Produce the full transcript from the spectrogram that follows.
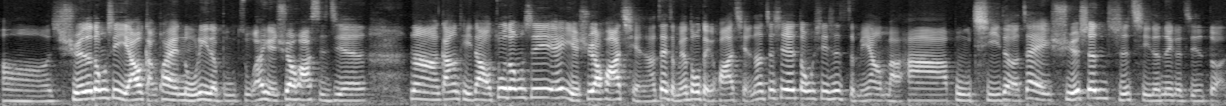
呃，学的东西也要赶快努力的补足啊，也需要花时间。那刚刚提到做东西，哎，也需要花钱啊，再怎么样都得花钱。那这些东西是怎么样把它补齐的？在学生时期的那个阶段。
